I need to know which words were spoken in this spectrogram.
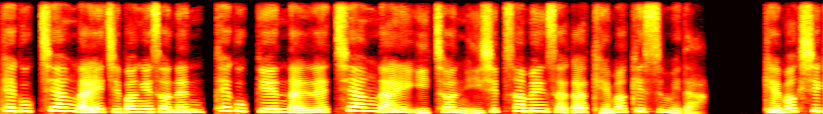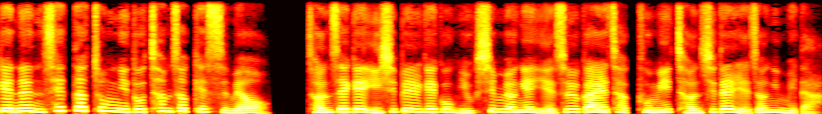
태국 치앙라이 지방에서는 태국 비엔날레 치앙라이 2023 행사가 개막했습니다. 개막식에는 세타 총리도 참석했으며 전 세계 21개국 60명의 예술가의 작품이 전시될 예정입니다.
